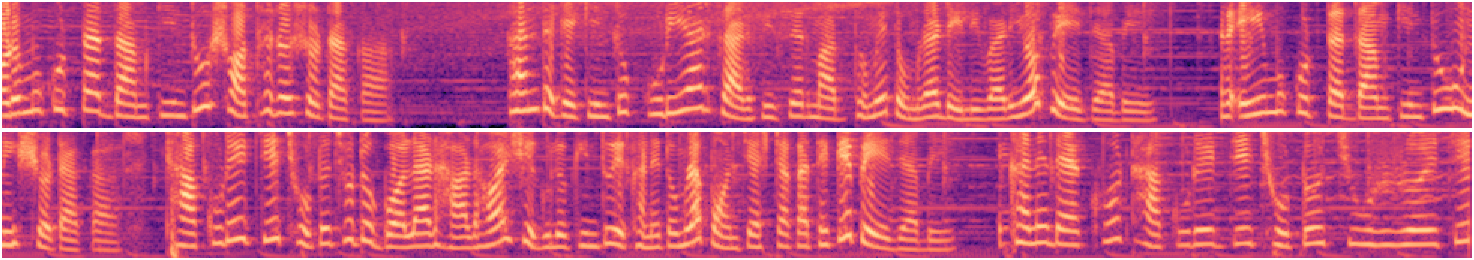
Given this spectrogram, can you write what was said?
বড় মুকুটটার দাম কিন্তু সতেরোশো টাকা। এখান থেকে কিন্তু কুরিয়ার সার্ভিসের মাধ্যমে তোমরা ডেলিভারিও পেয়ে যাবে। আর এই মুকুটটার দাম কিন্তু উনিশশো টাকা। ঠাকুরের যে ছোট ছোট গলার হার হয়, সেগুলো কিন্তু এখানে তোমরা পঞ্চাশ টাকা থেকে পেয়ে যাবে। এখানে দেখো ঠাকুরের যে ছোট চূড় রয়েছে,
